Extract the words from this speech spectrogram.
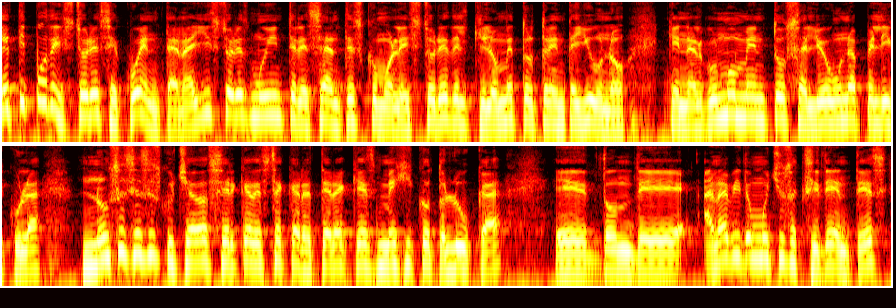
¿Qué tipo de historias se cuentan? Hay historias muy interesantes como la historia del kilómetro 31, que en algún momento salió una película. No sé si has escuchado acerca de esta carretera que es México-Toluca, eh, donde han habido muchos accidentes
